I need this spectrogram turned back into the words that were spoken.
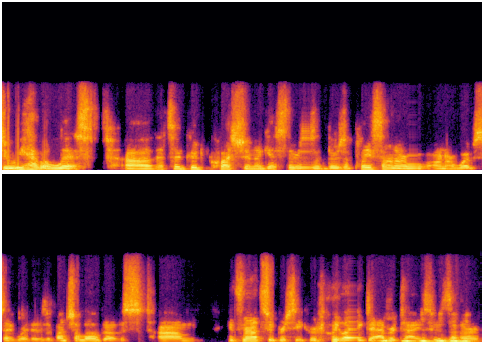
Do we have a list? Uh, that's a good question. I guess there's a, there's a place on our on our website where there's a bunch of logos. Um, it's not super secret. We like to advertise who's our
